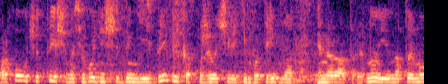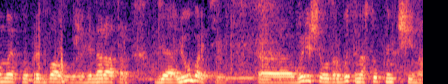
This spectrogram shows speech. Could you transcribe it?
Враховуючи те, що на сьогоднішній день є декілька споживачів, яким потрібно генератори. Ну і на той момент ми придбали вже генератор для любарців. Е, Вирішили зробити наступним чином.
